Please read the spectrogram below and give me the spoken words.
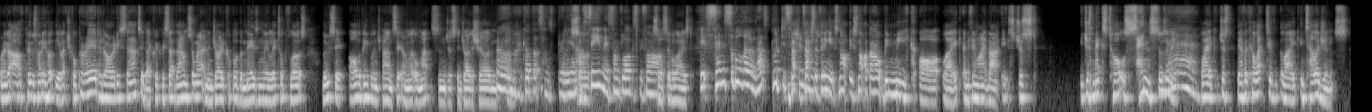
When I got out of Pooh's Honey Hunt, the electrical parade had already started. I quickly sat down somewhere and enjoyed a couple of amazingly lit up floats. Lucy, all the people in Japan sit on little mats and just enjoy the show and Oh my god, that sounds brilliant. So- I've seen this on vlogs before. so civilized. it's sensible though. That's good That, decision. that's the thing. It's not. It's not about being meek or like anything like that. It's just. It just makes total sense, doesn't Yeah. it? Like, just they have a collective like intelligence.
